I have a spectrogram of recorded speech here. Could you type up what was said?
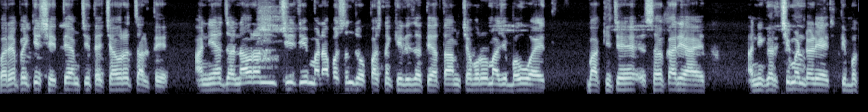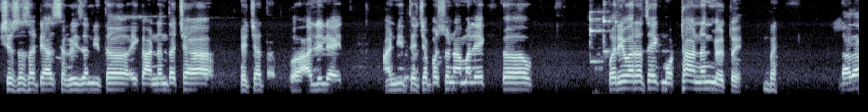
बऱ्यापैकी शेती आमची त्याच्यावरच चालते. आणि या जनावरांची जी मनापासून जोपासना केली जाते आता आमच्याबरोबर माझे भाऊ आहेत. बाकीचे सहकारी आहेत आणि घरची मंडळी आहेत ती बक्षिसासाठी आज सगळीजण इथं एक आनंदाच्या ह्याच्यात आलेले आहेत. आणि त्याच्यापासून आम्हाला एक परिवाराचा एक मोठा आनंद मिळतोय. दादा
